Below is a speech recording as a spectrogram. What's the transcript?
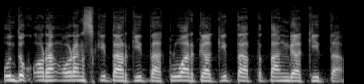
untuk orang-orang sekitar kita, keluarga kita, tetangga kita.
